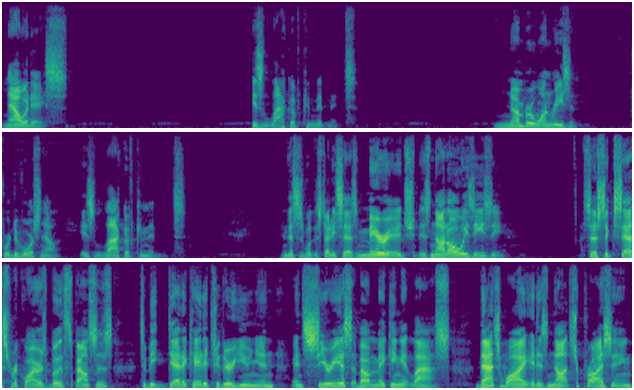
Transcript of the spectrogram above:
nowadays is lack of commitment. Number one reason for divorce now is lack of commitment. And this is what the study says marriage is not always easy. So, success requires both spouses to be dedicated to their union and serious about making it last. That's why it is not surprising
